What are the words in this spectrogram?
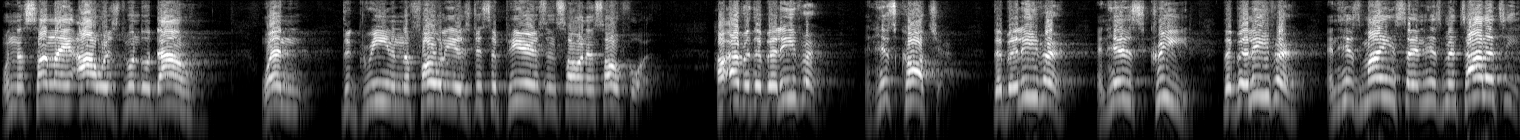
when the sunlight hours dwindle down, when the green and the foliage disappears, and so on and so forth. However, the believer, in his culture, the believer in his creed, the believer in his mindset and his mentality,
